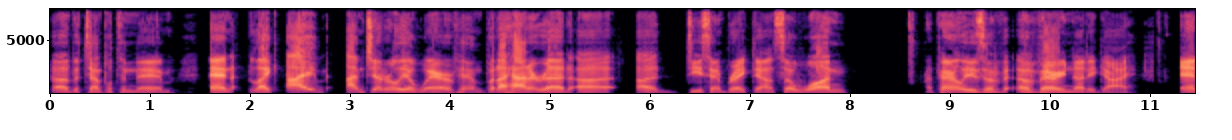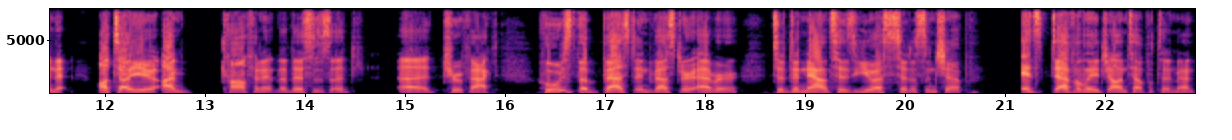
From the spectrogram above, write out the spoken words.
uh, the Templeton name, and like I, I'm generally aware of him, but I hadn't read uh, a decent breakdown. So one, apparently he's a very nutty guy, and I'll tell you, I'm confident that this is a, a true fact. Who's the best investor ever to denounce his U.S. citizenship? It's definitely John Templeton, man.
